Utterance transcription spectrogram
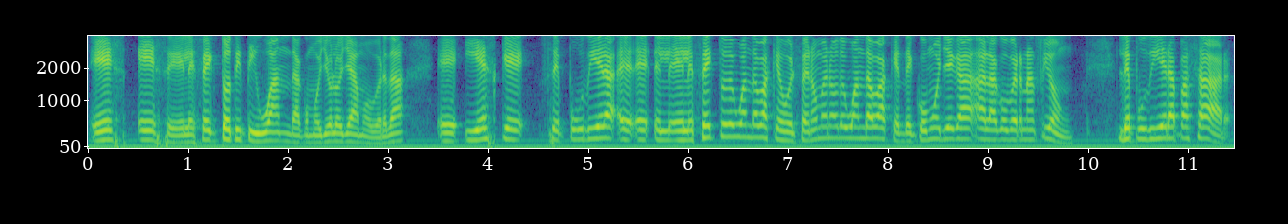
es ese, el efecto Titiwanda, como yo lo llamo, ¿verdad? Eh, y es que se pudiera, eh, eh, el, efecto de Wanda Vázquez o el fenómeno de Wanda Vázquez de cómo llega a la gobernación, le pudiera pasar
